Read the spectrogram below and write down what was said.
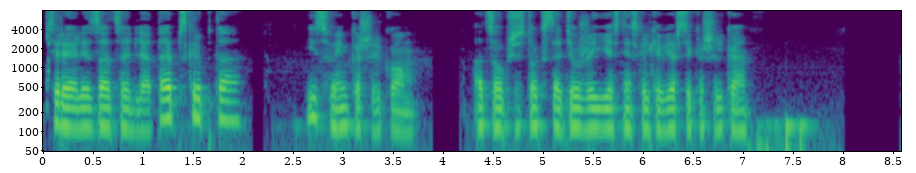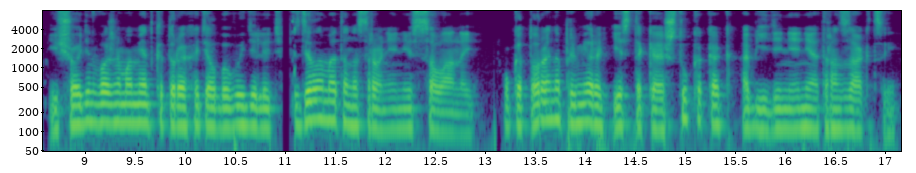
сериализация для TypeScript и своим кошельком. От сообщества, кстати, уже есть несколько версий кошелька. Еще один важный момент, который я хотел бы выделить, сделаем это на сравнении с Solana, у которой, например, есть такая штука, как объединение транзакций.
